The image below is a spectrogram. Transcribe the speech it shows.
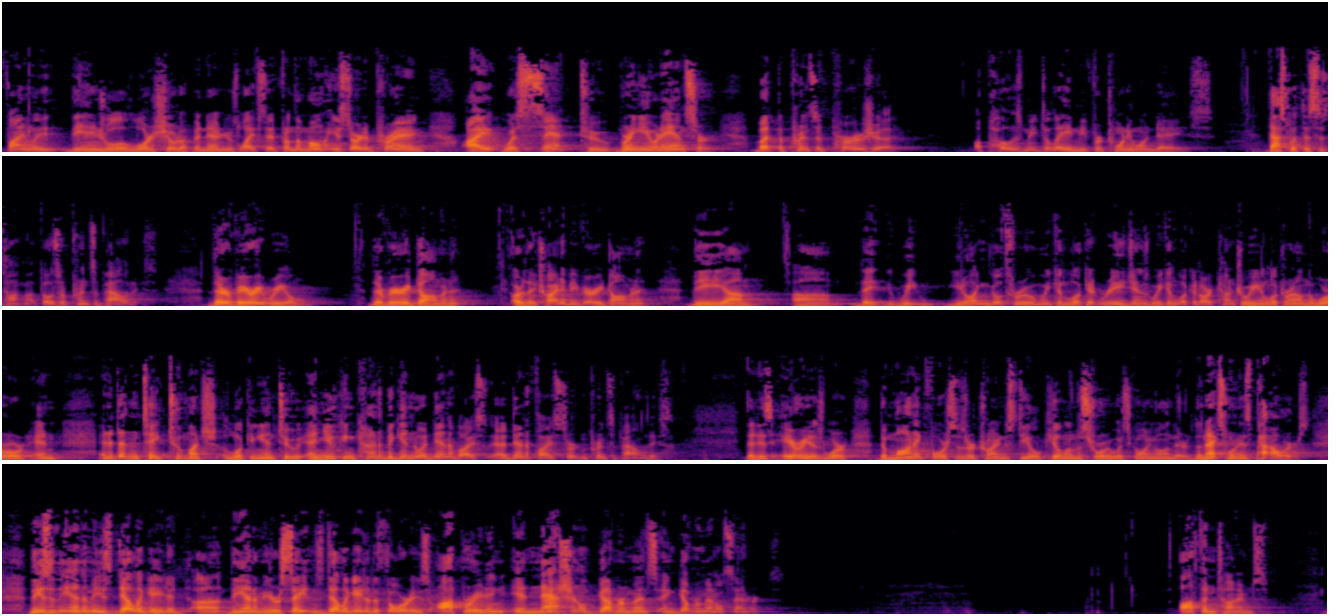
finally, the angel of the Lord showed up in Daniel's life, said, from the moment you started praying, I was sent to bring you an answer. But the prince of Persia opposed me, delayed me for 21 days. That's what this is talking about. Those are principalities. They're very real. They're very dominant, or they try to be very dominant. The, um, um, they, we, you know, I can go through and we can look at regions, we can look at our country, we can look around the world, and, and it doesn't take too much looking into, and you can kind of begin to identify, identify certain principalities. That is areas where demonic forces are trying to steal, kill, and destroy what's going on there. The next one is powers. These are the enemy's delegated, uh, the enemy or Satan's delegated authorities operating in national governments and governmental centers. Oftentimes,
